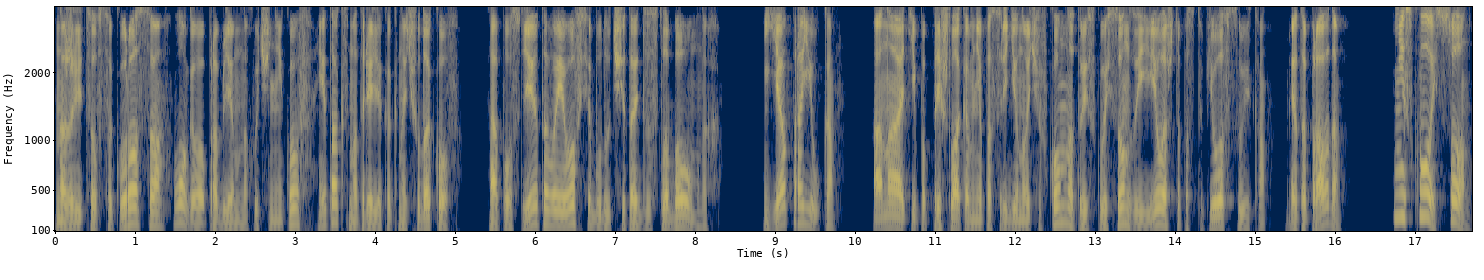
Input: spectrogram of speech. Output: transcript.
На жильцов Сакураса, логово проблемных учеников, и так смотрели как на чудаков. А после этого и вовсе будут считать за слабоумных. Я про Юка. Она типа пришла ко мне посреди ночи в комнату и сквозь сон заявила, что поступила в Суйка. Это правда? Не сквозь сон.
